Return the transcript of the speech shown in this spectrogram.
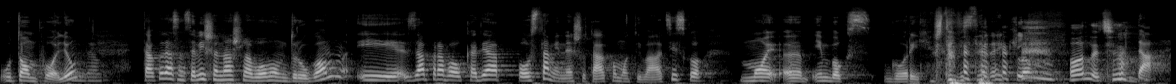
u tom polju. Tako da sam se više našla u ovom drugom i zapravo kad ja postavim nešto tako motivacijsko, moj e, inbox gori, što bi se reklo. Odlično. Da.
